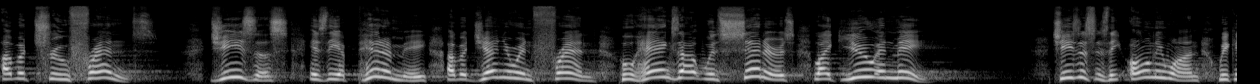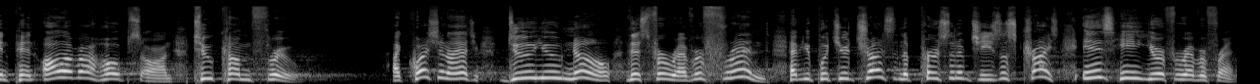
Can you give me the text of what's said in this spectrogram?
of a true friend. Jesus is the epitome of a genuine friend who hangs out with sinners like you and me. Jesus is the only one we can pin all of our hopes on to come through. A question I ask you Do you know this forever friend? Have you put your trust in the person of Jesus Christ? Is he your forever friend?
